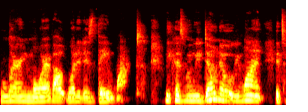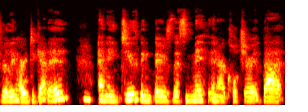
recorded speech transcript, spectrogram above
learn more about what it is they want because when we don't know what we want it's really hard to get it Mm. and i do think there's this myth in our culture that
